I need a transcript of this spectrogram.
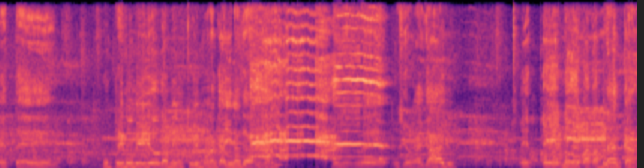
Este, un primo mío y yo también tuvimos unas gallinas de Arizona. Le pusieron al gallo. Este, lo de patas blancas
